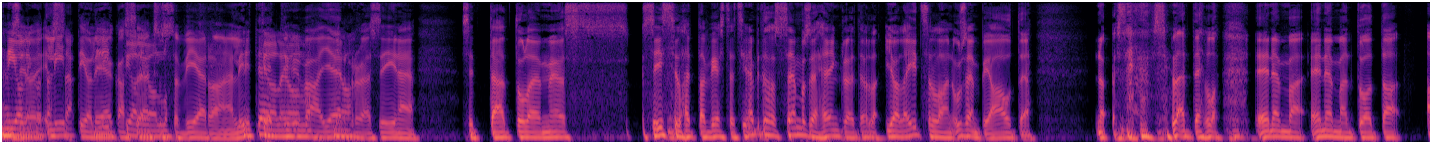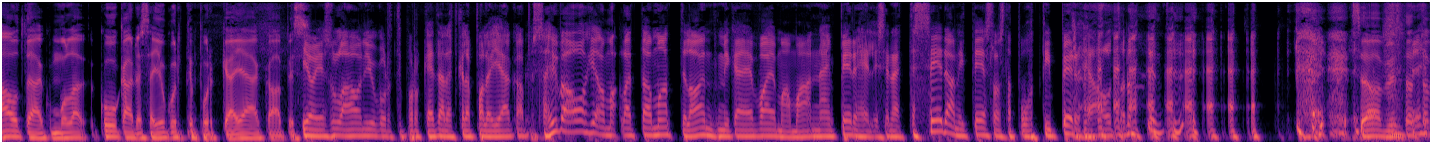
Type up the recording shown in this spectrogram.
Niin se oliko tässä- Litti oli ekassa oli jaksossa vieraana. Litti, Litti oli oli hyvää ollut, jerryä siinä. Sitten täältä tulee myös Sissi laittaa viestiä, että siinä pitäisi olla semmoisia henkilöitä, joilla, itsellä on useampia autoja. No sillä teillä on enemmän, enemmän tuota autoja kuin mulla kuukaudessa jogurttipurkkeja jääkaapissa. Joo, ja sulla on jogurttipurkkeja tällä hetkellä paljon jääkaapissa. Hyvä ohjelma laittaa Mattila, ainut mikä ei vaimaamaan näin perheellisenä, että sedani Teslasta puhuttiin perheautona. Se on myös totta.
